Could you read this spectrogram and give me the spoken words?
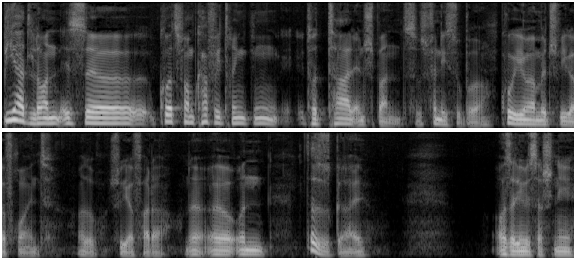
Biathlon ist äh, kurz vorm Kaffee trinken total entspannt. Das finde ich super. Gucke ich immer mit Schwiegerfreund, also Schwiegervater. Ne? Äh, und das ist geil. Außerdem ist da Schnee.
